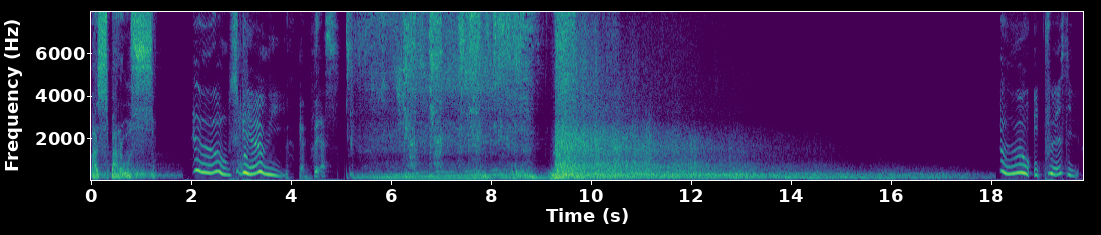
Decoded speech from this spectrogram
asparos. Ooh, scary. And this. Ooh, impressive.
